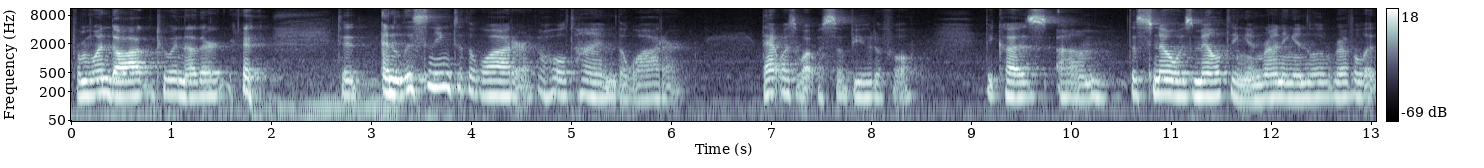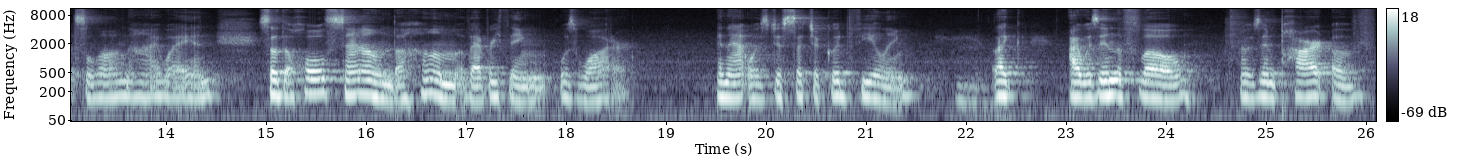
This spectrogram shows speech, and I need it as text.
from one dog to another, to and listening to the water the whole time. The water, that was what was so beautiful because um, the snow was melting and running in little rivulets along the highway. And so the whole sound, the hum of everything was water. And that was just such a good feeling. Mm-hmm. Like I was in the flow, I was in part of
